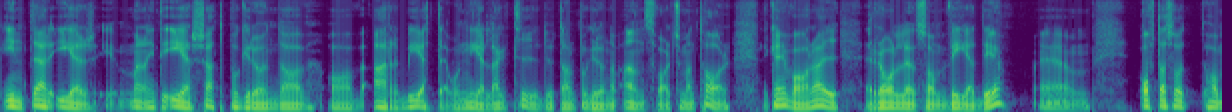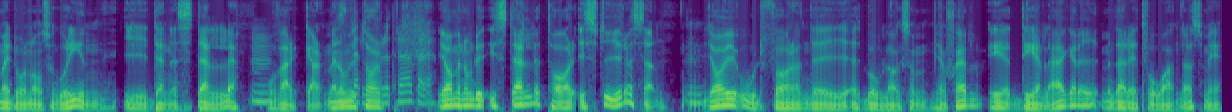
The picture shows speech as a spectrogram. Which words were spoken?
inte är er, man är inte ersatt på grund av, av arbete och nedlagd tid utan på grund av ansvaret som man tar. Det kan ju vara i rollen som vd. Eh, ofta så har man ju då någon som går in i dennes ställe Mm. och verkar. Men om du tar. Ja, men om du istället tar i styrelsen. Mm. Jag är ju ordförande i ett bolag som jag själv är delägare i, men där är två andra som är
